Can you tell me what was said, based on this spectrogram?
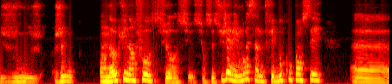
je- je- je- on n'a aucune info sur, sur, sur ce sujet, mais moi, ça me fait beaucoup penser euh,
